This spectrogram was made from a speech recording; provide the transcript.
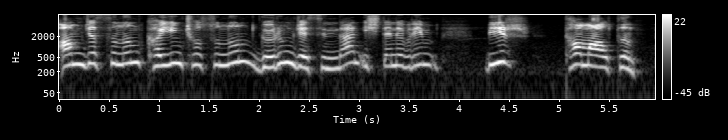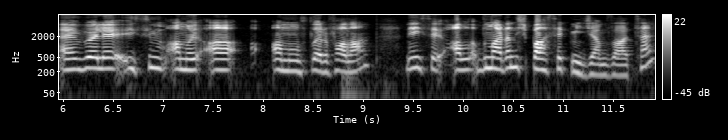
amcasının kayınçosunun görümcesinden işte ne bileyim bir tam altın yani böyle isim ano, a, anonsları falan. Neyse Allah, bunlardan hiç bahsetmeyeceğim zaten.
